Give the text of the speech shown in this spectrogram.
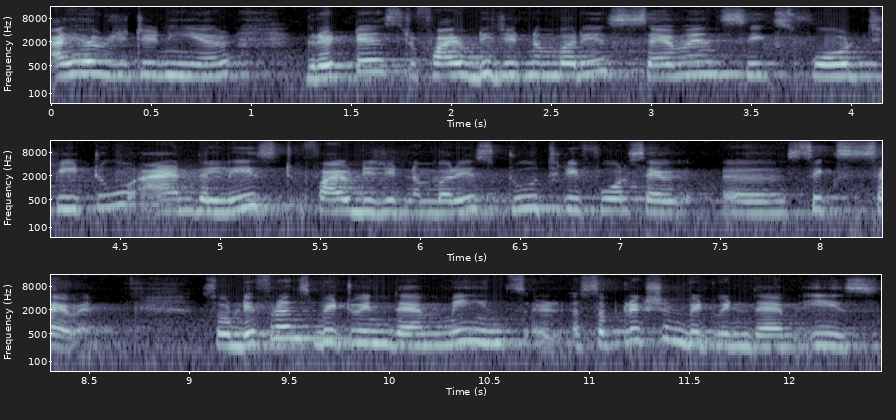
I have written here greatest 5 digit number is 76432 and the least 5 digit number is 23467 uh, so difference between them means uh, subtraction between them is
